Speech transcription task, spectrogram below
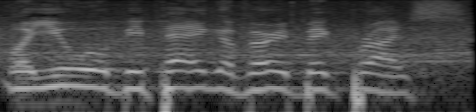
or you will be paying a very big price.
